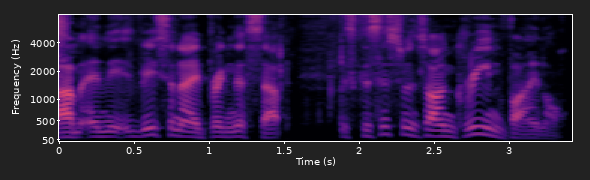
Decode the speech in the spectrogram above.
Um, and the reason I bring this up is because this one's on green vinyl.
